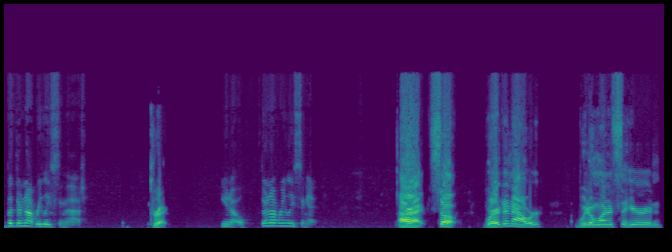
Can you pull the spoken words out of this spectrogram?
But they're not releasing that. Correct. You know, they're not releasing it. All right. So we're at an hour. We don't want to sit here and,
